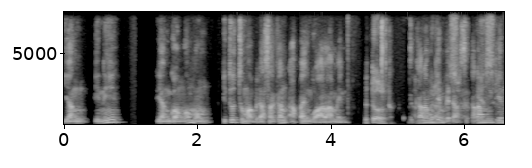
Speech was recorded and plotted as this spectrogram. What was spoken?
yang ini yang gua ngomong itu cuma berdasarkan apa yang gua alamin. Betul. Sekarang mungkin beda. Yes, Sekarang mungkin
